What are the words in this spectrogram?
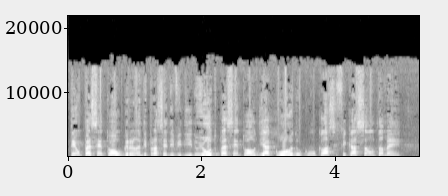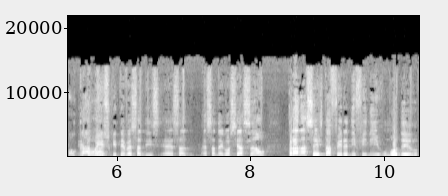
Tem um percentual grande para ser dividido e outro percentual de acordo com classificação também. Ô, então, é isso que teve essa, essa, essa negociação para na sexta-feira definir o modelo.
